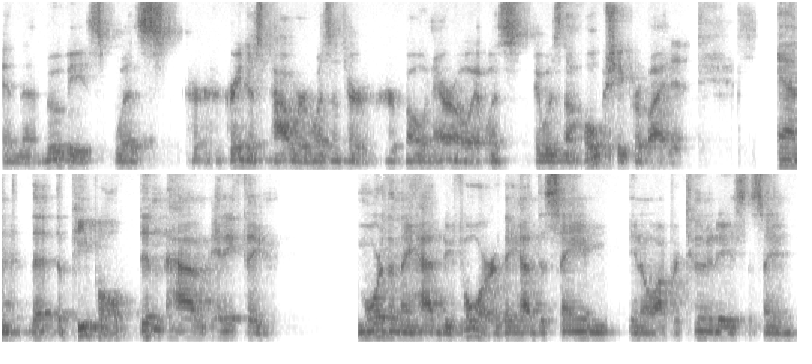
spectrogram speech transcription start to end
in the movies was her, greatest power wasn't her her bow and arrow. It was it was the hope she provided and the the people didn't have anything more than they had before. They had the same, you know, opportunities, the same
